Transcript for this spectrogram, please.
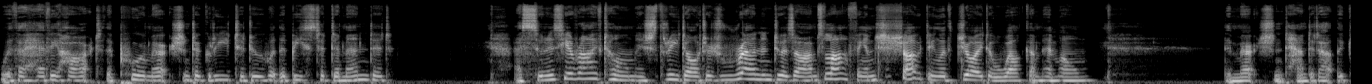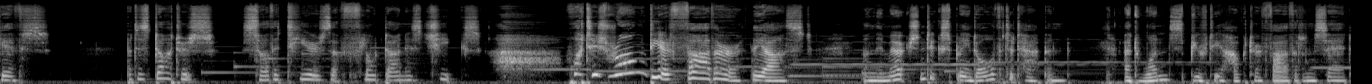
With a heavy heart, the poor merchant agreed to do what the beast had demanded. As soon as he arrived home, his three daughters ran into his arms, laughing and shouting with joy to welcome him home. The merchant handed out the gifts, but his daughters saw the tears that flowed down his cheeks. What is wrong, dear father? they asked, and the merchant explained all that had happened. At once Beauty hugged her father and said,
